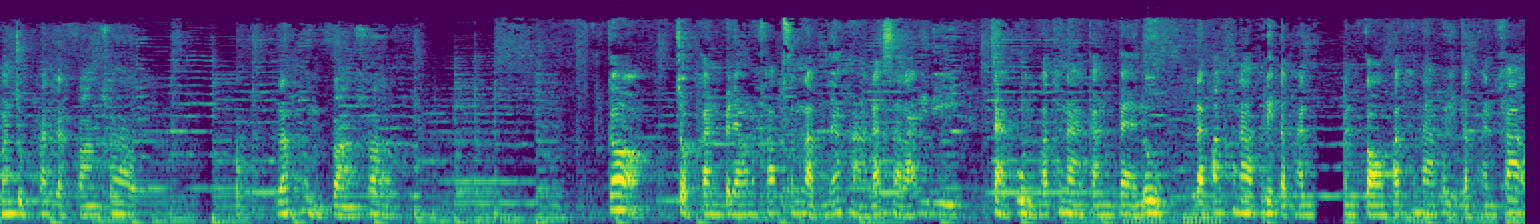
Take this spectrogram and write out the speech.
บรรจุภัณฑ์จากฟางข้าว และหุ่นฟางข้าว ก็จบกันไปแล้วนะครับสำหรับเนื้อหาและสาระดีๆจากกลุ่มพัฒนาการแปรรูป และพัฒนาผลิตภัณฑ์กองพัฒนาผลิตภัณฑ์ข้าว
